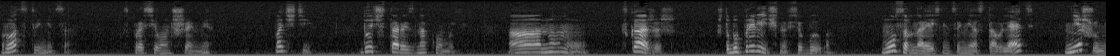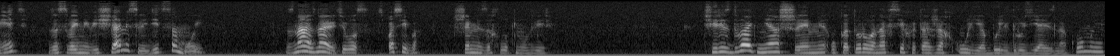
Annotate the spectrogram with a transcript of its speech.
«Родственница?» – спросил он Шемме. «Почти. Дочь старой знакомой». А, ну-ну, скажешь, чтобы прилично все было. Мусор на лестнице не оставлять, не шуметь, за своими вещами следить самой. Знаю, знаю, Тиос, спасибо. Шемми захлопнул дверь. Через два дня Шемми, у которого на всех этажах Улья были друзья и знакомые,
